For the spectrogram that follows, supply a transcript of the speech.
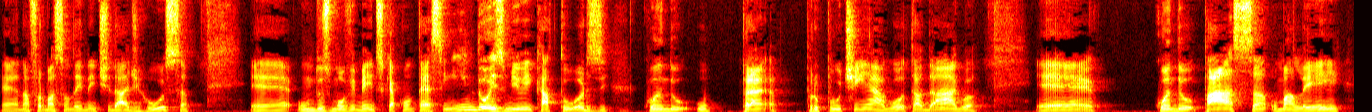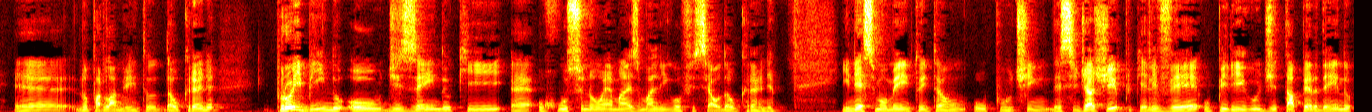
é, na formação da identidade russa, é, um dos movimentos que acontecem em 2014, quando para o Putin é a gota d'água, é quando passa uma lei é, no parlamento da Ucrânia proibindo ou dizendo que o russo não é mais uma língua oficial da Ucrânia. E nesse momento, então, o Putin decide agir porque ele vê o perigo de estar tá perdendo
